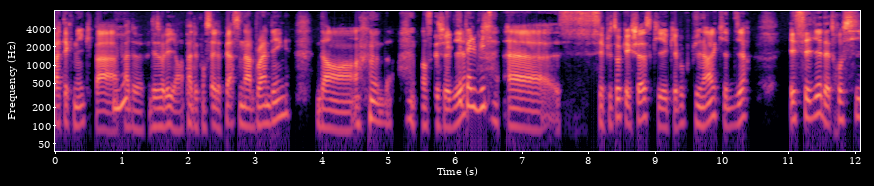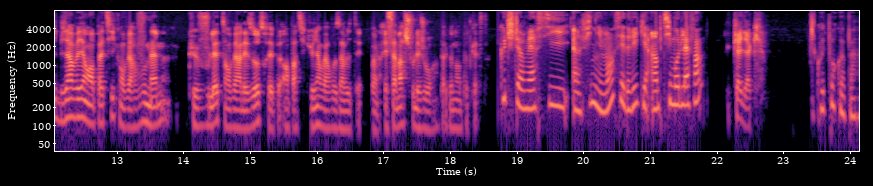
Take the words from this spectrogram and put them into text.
pas technique, pas, mhm. pas de, désolé, il y aura pas de conseil de personal branding dans, dans, ce que je vais dire. C'est pas le but. Euh, c'est plutôt quelque chose qui est, qui est beaucoup plus général, qui est de dire, essayez d'être aussi bienveillant, empathique envers vous-même que vous l'êtes envers les autres et en particulier envers vos invités. Voilà. Et ça marche tous les jours, hein, pas que dans le podcast. Écoute, je te remercie infiniment, Cédric. Un petit mot de la fin? Kayak. Écoute, pourquoi pas?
